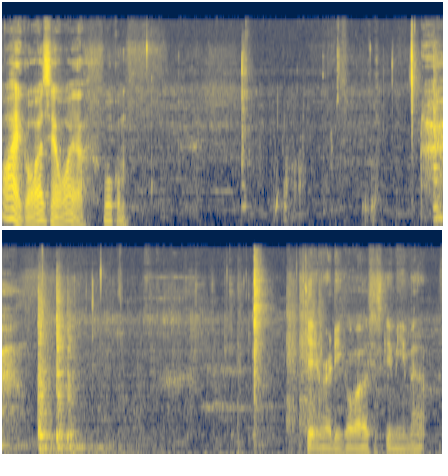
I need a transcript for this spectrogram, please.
Hey guys, how are you? Welcome. Getting ready, guys. Just give me a minute.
